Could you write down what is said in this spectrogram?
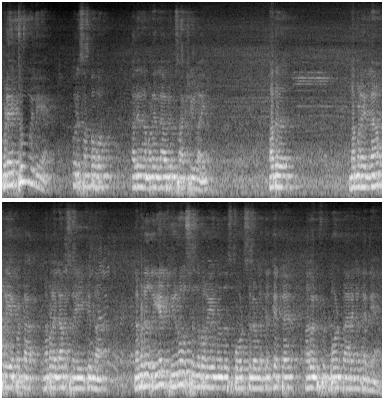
ഇവിടെ ഏറ്റവും വലിയ ഒരു സംഭവം അതിന് നമ്മളെല്ലാവരും സാക്ഷികളായി. അത് നമ്മളെല്ലാം പ്രിയപ്പെട്ട നമ്മളെല്ലാം സ്നേഹിക്കുന്ന നമ്മുടെ റിയൽ ഹീറോസ് എന്ന് പറയുന്നത് സ്പോർട്സിലുള്ള ക്രിക്കറ്റ് അതുപോലെ ഫുട്ബോൾ താരങ്ങൾ തന്നെയാണ്.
